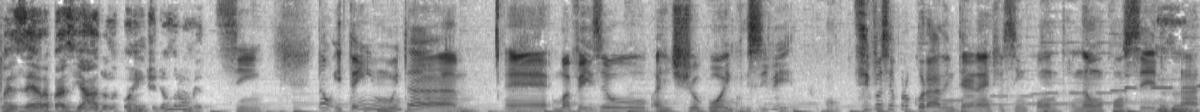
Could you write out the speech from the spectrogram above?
mas era baseado na corrente de Andrômeda. Sim. Não, e tem muita. é, uma vez eu a gente jogou, inclusive, se você procurar na internet, você encontra. Não aconselho, Uhum. tá?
